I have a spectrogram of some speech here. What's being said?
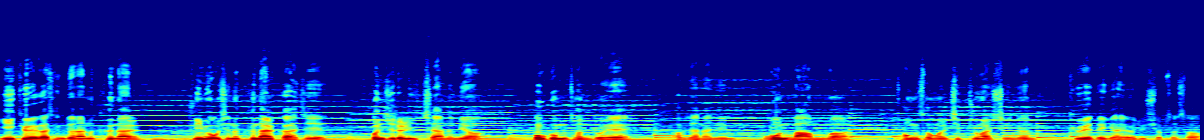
이 교회가 생존하는 그날 주님이 오시는 그날까지 본질을 잃지 않으며 복음 전도에 아버지 하나님 온 마음과 정성을 집중할 수 있는 교회 되게 하여 주시옵소서.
